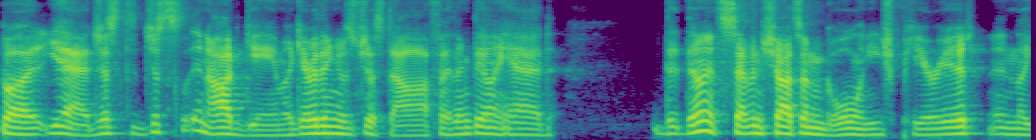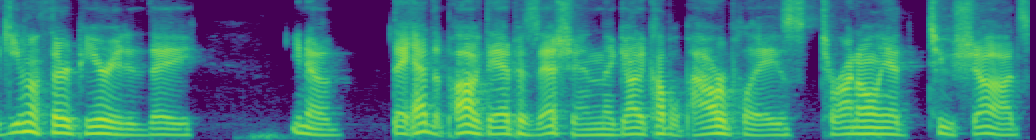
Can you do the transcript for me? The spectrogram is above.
but yeah, just just an odd game. Like everything was just off. I think they only had they only had seven shots on goal in each period, and like even the third period, they, you know, they had the puck, they had possession, they got a couple power plays. Toronto only had two shots,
